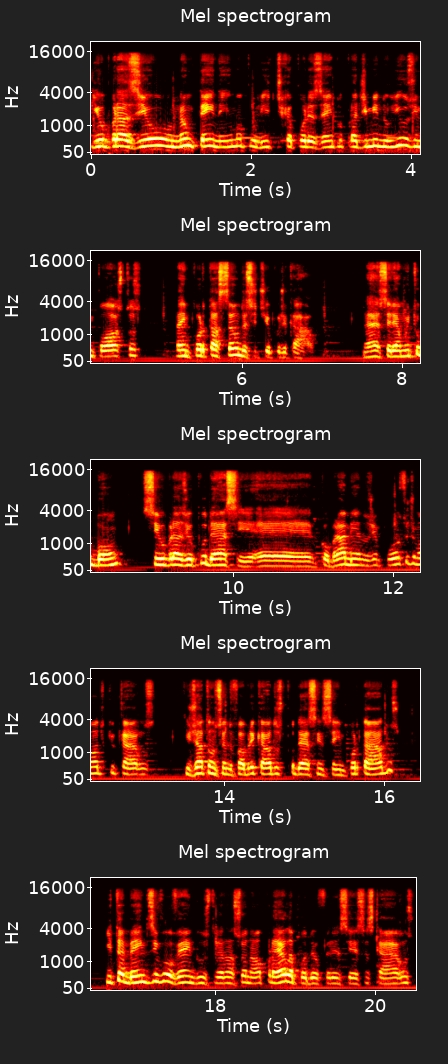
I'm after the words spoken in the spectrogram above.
e o Brasil não tem nenhuma política, por exemplo, para diminuir os impostos para importação desse tipo de carro. Né? Seria muito bom se o Brasil pudesse é, cobrar menos imposto, de modo que carros que já estão sendo fabricados pudessem ser importados e também desenvolver a indústria nacional para ela poder oferecer esses carros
